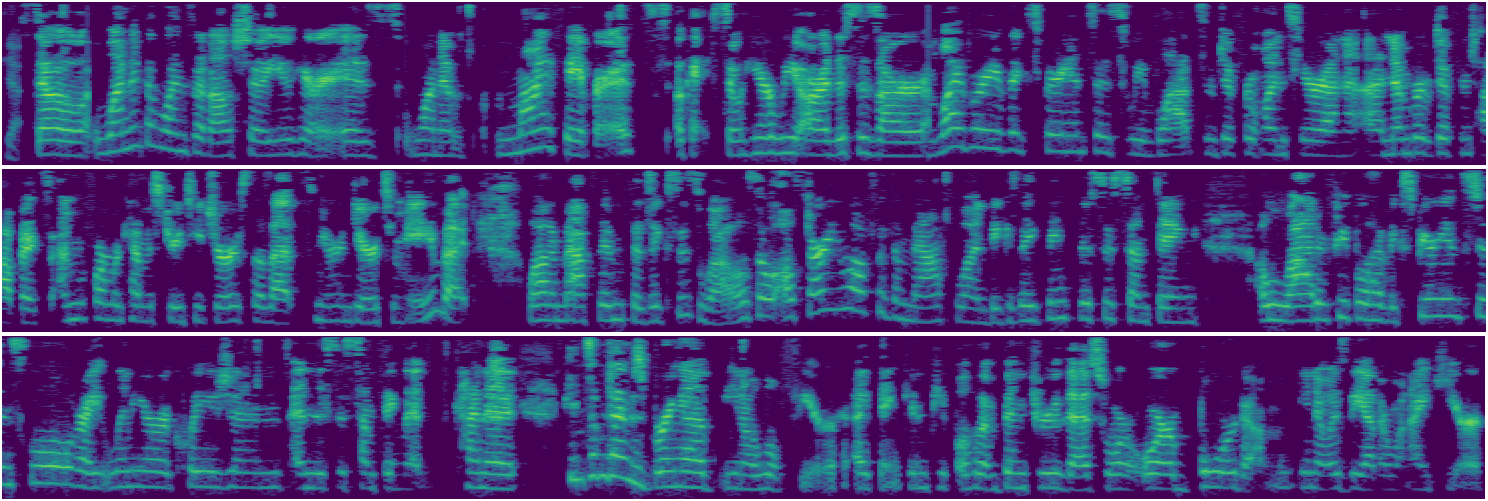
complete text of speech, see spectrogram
Yeah. So one of the ones that I'll show you here is one of my favorites. Okay, so here we are. This is our library of experiences. We have lots of different ones here on a, number of different topics. I'm a former chemistry teacher, so that's near and dear to me, but a lot of math and physics as well. So I'll start you off with a math one because I think this is something a lot of people have experienced in school, right? Linear equations. And this is something that kind of can sometimes bring up, you know, a little fear, I think, in people who have been through this or, or boredom, you know, is the other one I hear.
